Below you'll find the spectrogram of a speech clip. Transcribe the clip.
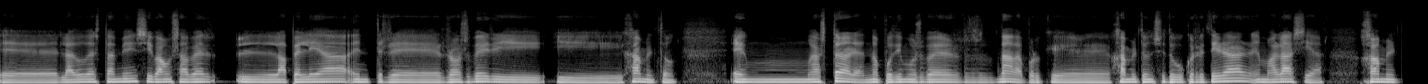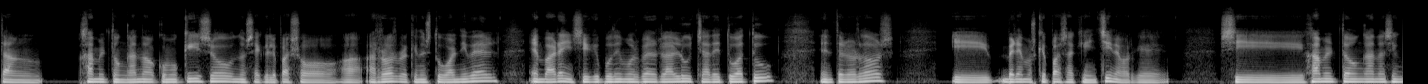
eh, la duda es también si vamos a ver la pelea entre Rosberg y, Hamilton. En Australia no pudimos ver nada porque Hamilton se tuvo que retirar. En Malasia, Hamilton, Hamilton ganó como quiso. No sé qué le pasó a, a Rosberg, que no estuvo al nivel. En Bahrein sí que pudimos ver la lucha de tú a tú entre los dos y veremos qué pasa aquí en China, porque si Hamilton gana sin,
